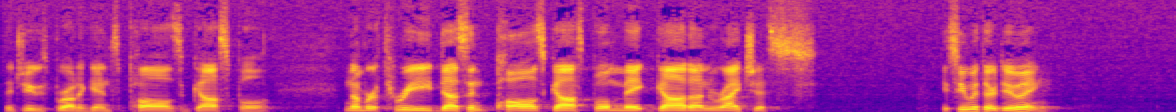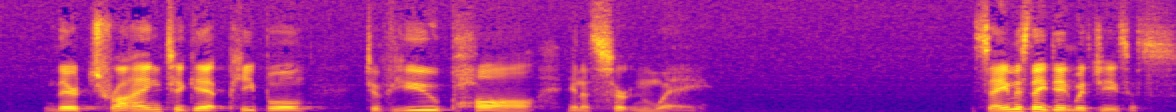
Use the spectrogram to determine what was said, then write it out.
the Jews brought against Paul's gospel. Number three, doesn't Paul's gospel make God unrighteous? You see what they're doing? They're trying to get people to view Paul in a certain way. Same as they did with Jesus,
